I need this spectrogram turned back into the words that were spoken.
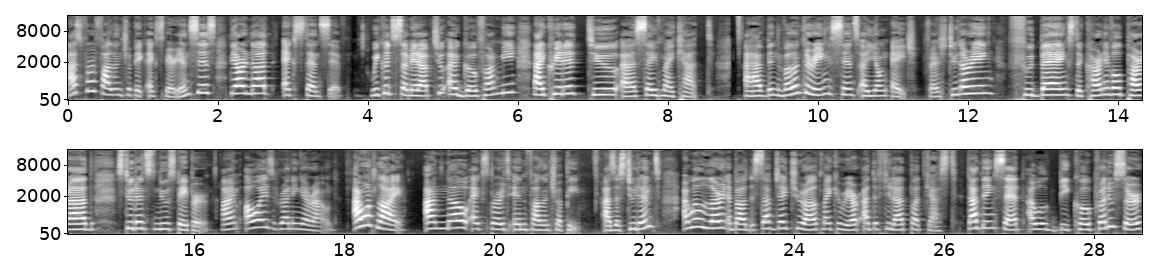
As for philanthropic experiences, they are not extensive. We could sum it up to a GoFundMe that I created to uh, save my cat. I have been volunteering since a young age French tutoring, food banks, the carnival parade, students' newspaper. I'm always running around. I won't lie, I'm no expert in philanthropy. As a student, I will learn about the subject throughout my career at the Lab podcast. That being said, I will be co producer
